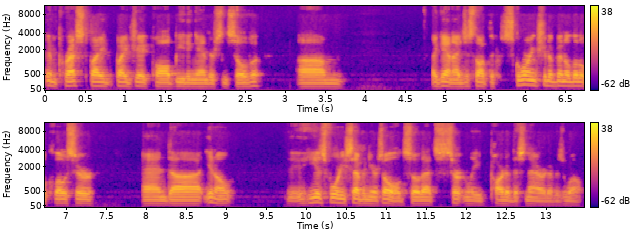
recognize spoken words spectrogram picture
impressed by by Jake Paul beating Anderson Silva. Um, again, I just thought the scoring should have been a little closer. And, uh, you know, he is 47 years old, so that's certainly part of this narrative as well.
